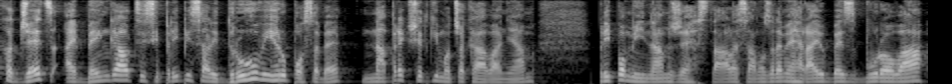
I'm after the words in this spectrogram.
ako Jets, aj Bengalci si pripísali druhú výhru po sebe, napriek všetkým očakávaniam. Pripomínam, že stále samozrejme hrajú bez Burova,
